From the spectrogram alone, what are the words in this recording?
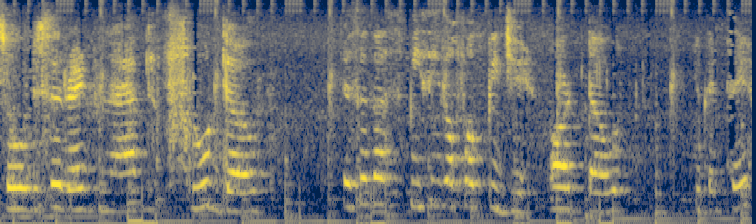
So this is red napped fruit dove. This is a species of a pigeon or dove, you can say.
